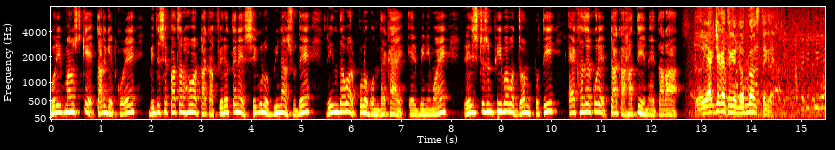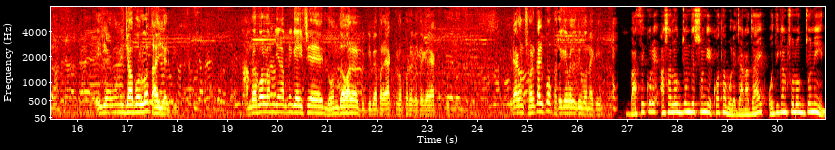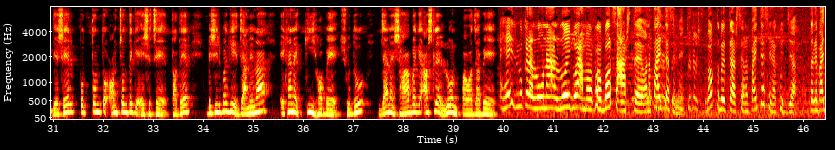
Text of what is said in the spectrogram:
গরিব মানুষকে টার্গেট করে বিদেশে পাচার হওয়া টাকা ফেরত এনে সেগুলো বিনা সুদে ঋণ দেওয়ার প্রলোভন দেখায়। এর বিনিময়ে রেজিস্ট্রেশন ফি বাবদ জন প্রতি এক হাজার করে টাকা হাতিয়ে নেয় তারা। এক জায়গা থেকে, নবগঞ্জ থেকে। এই যে উনি যা বলল তাই আর কি। আমরা বললাম যে আপনাকে এসে লোন দেওয়ার আর কি ব্যাপার এক লক্ষ টাকা থেকে এক এটা এখন সরকারি পক্ষ থেকে দিব নাকি? বাসে করে আসা লোকজনদের সঙ্গে কথা বলে জানা যায় অধিকাংশ লোকজনই দেশের প্রত্যন্ত অঞ্চল থেকে এসেছে। তাদের বেশিরভাগই জানে না এখানে কি হবে। শুধু জানে শাহবাগে আসলে লোন পাওয়া যাবে। সেই লোকেরা লোন লইব আমার বলছে আসতে মানে পাইতেছে না। বক্তব্য আসছে মানে পাইতেছে না খুঁজা। তাহলে বাদ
